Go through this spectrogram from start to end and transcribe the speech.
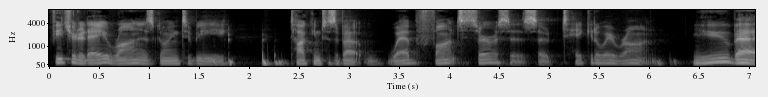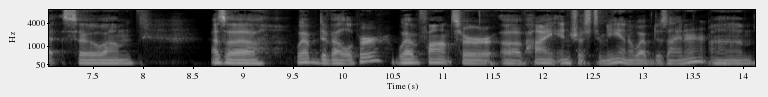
feature today. Ron is going to be talking to us about web font services. So take it away, Ron. You bet. So, um, as a web developer, web fonts are of high interest to me and a web designer. Um,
